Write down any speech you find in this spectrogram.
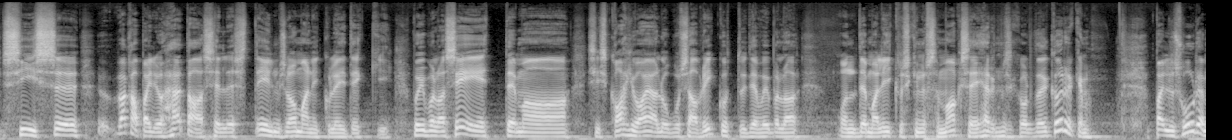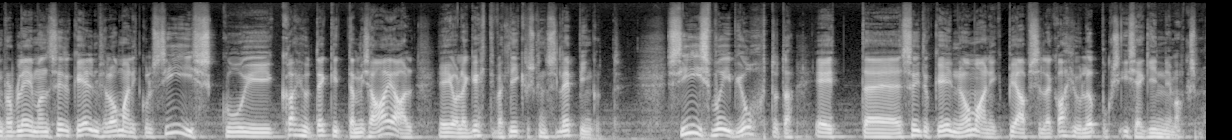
siis äh, väga palju häda sellest eelmisel omanikul ei teki. võib-olla see, et tema siis kahju ajalugu saab rikutud ja võib-olla on tema liikluskindlustuse makse järgmise korda kõrgem. palju suurem probleem on sõiduki eelmisel omanikul siis, kui kahju tekitamise ajal ei ole kehtivat liikluskindlustuse lepingut siis võib juhtuda, et äh, sõiduki eelmine omanik peab selle kahju lõpuks ise kinni maksma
